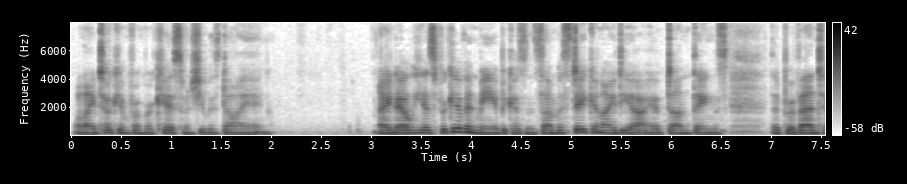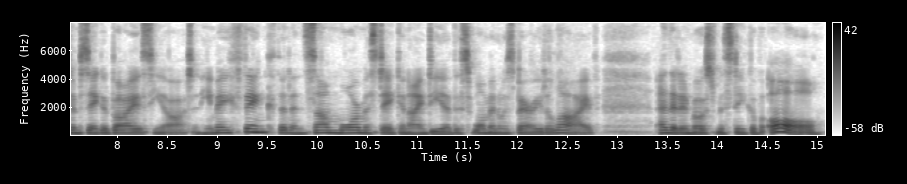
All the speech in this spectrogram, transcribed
when I took him from her kiss when she was dying. I know he has forgiven me because in some mistaken idea I have done things that prevent him say goodbye as he ought, and he may think that in some more mistaken idea this woman was buried alive, and that in most mistake of all,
